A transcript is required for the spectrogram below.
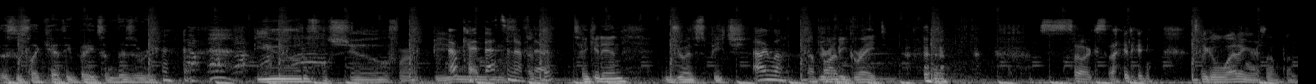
This is like Kathy Bates in Misery. Beautiful shoe for a beautiful. Okay, that's enough though. Take it in. Enjoy the speech. Oh, I will. You're going to be great. So exciting. It's like a wedding or something.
